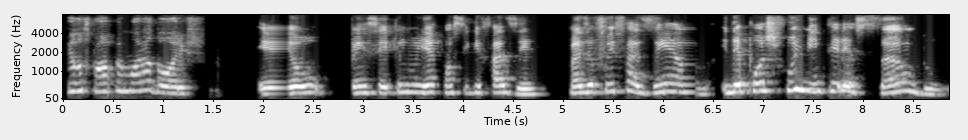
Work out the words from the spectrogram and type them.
pelos próprios moradores. Eu pensei que não ia conseguir fazer, mas eu fui fazendo e depois fui me interessando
